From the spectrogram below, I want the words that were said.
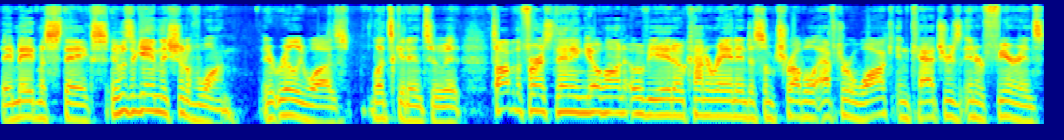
They made mistakes. It was a game they should have won. It really was. Let's get into it. Top of the first inning, Johan Oviedo kind of ran into some trouble after a walk and catcher's interference.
